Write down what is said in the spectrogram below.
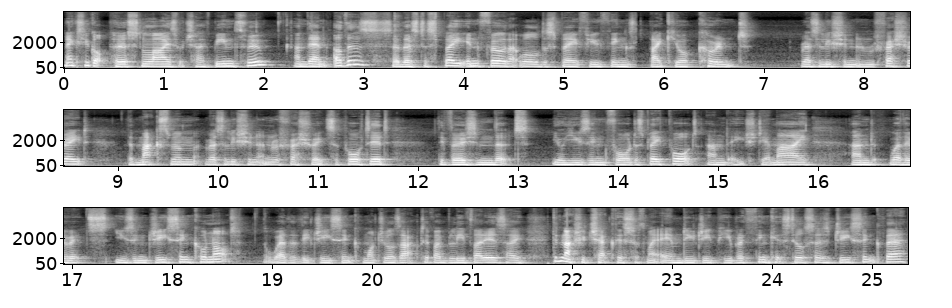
Next you've got personalize, which I've been through, and then others. So there's display info that will display a few things like your current resolution and refresh rate, the maximum resolution and refresh rate supported, the version that you're using for DisplayPort and HDMI, and whether it's using G-Sync or not, or whether the G-Sync module is active, I believe that is. I didn't actually check this with my AMD GPU, but I think it still says G-Sync there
